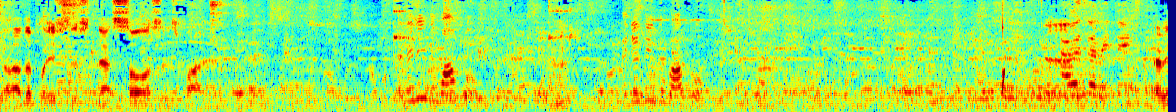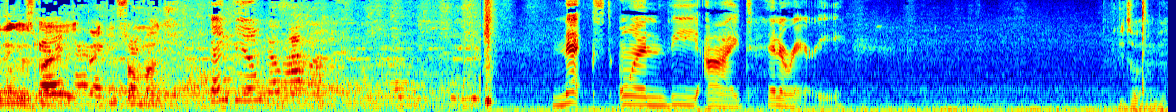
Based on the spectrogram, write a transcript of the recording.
The other place, this, that sauce is fire. I just need the waffle. Hmm? I just need the waffle. How is everything? Everything is great. Thank you so much. Thank you. No problem. Next on the itinerary. You talking to me?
